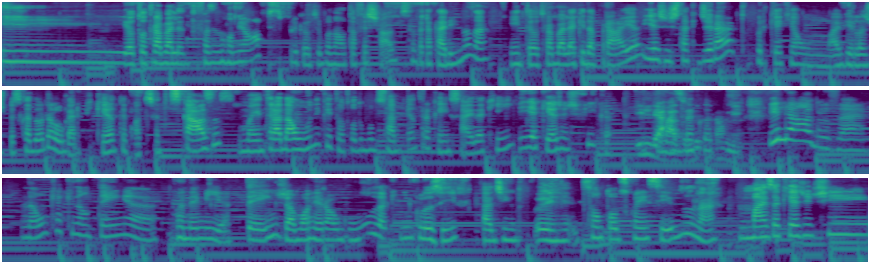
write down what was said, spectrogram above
E eu tô trabalhando, tô fazendo home office, porque o tribunal tá fechado, Santa Catarina, né? Então eu trabalho aqui da praia e a gente tá aqui direto, porque aqui é uma vila de pescador, é um lugar pequeno, tem 400 casas, uma entrada única, então todo mundo sabe entra quem sai daqui. E aqui a gente fica. Ilhados, literalmente. Ilhados, é. Não que aqui não tenha pandemia. Tem, já morreram alguns aqui, inclusive. Tadinho. Eh, são todos conhecidos, né? Mas aqui a gente.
